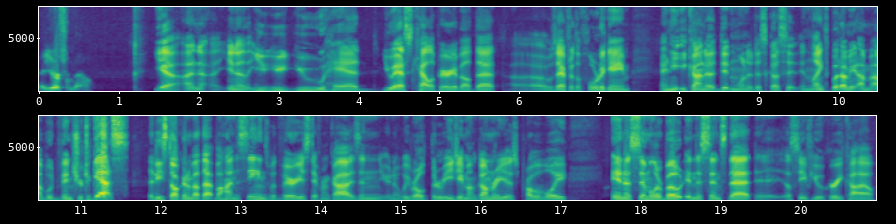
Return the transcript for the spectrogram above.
a year from now. Yeah, and uh, you know, you you you had you asked Calipari about that. Uh, it was after the Florida game, and he, he kind of didn't want to discuss it in length. But I mean, I'm, i would venture to guess that he's talking about that behind the scenes with various different guys. And you know, we rolled through EJ Montgomery is probably in a similar boat in the sense that uh, I'll see if you agree, Kyle.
